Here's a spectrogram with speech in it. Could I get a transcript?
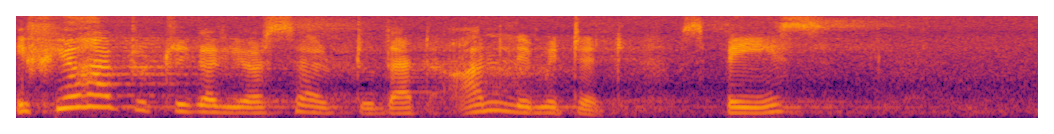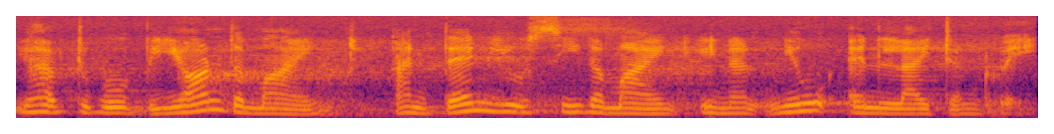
If you have to trigger yourself to that unlimited space, you have to go beyond the mind and then you see the mind in a new enlightened way.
